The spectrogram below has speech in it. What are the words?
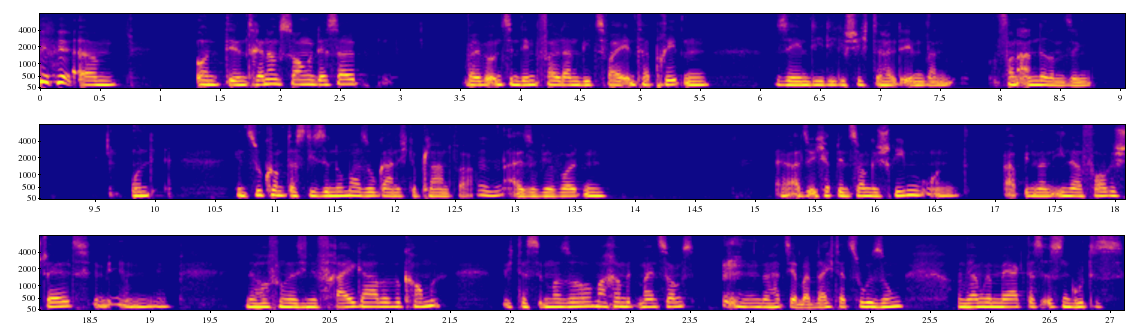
ähm, und den Trennungssong deshalb, weil wir uns in dem Fall dann wie zwei Interpreten sehen, die die Geschichte halt eben dann von anderen singen. Und hinzu kommt, dass diese Nummer so gar nicht geplant war. Mhm. Also wir wollten, also ich habe den Song geschrieben und habe ihn dann Ina vorgestellt, in, der Hoffnung, dass ich eine Freigabe bekomme ich das immer so mache mit meinen Songs. dann hat sie aber gleich dazu gesungen und wir haben gemerkt, das ist ein gutes,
